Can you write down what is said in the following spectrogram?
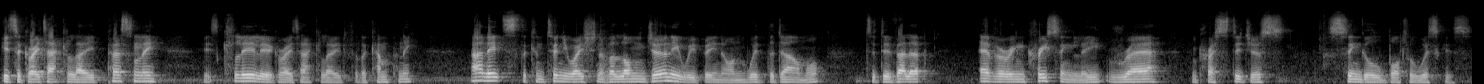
it's a great accolade personally. It's clearly a great accolade for the company. And it's the continuation of a long journey we've been on with the Dalmore to develop ever increasingly rare and prestigious single bottle whiskies.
